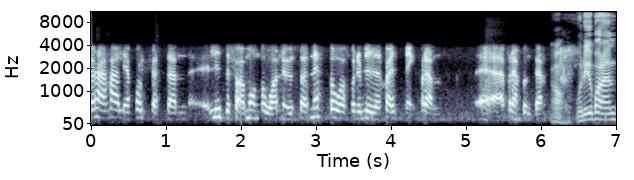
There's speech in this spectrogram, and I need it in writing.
den här härliga folkfesten eh, lite för många år nu. Så att nästa år får det bli en skärpning på den, eh, på den punkten. Ja. Och det är ju bara en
